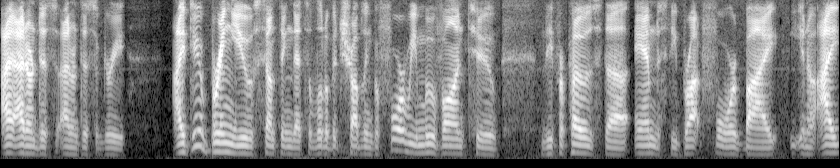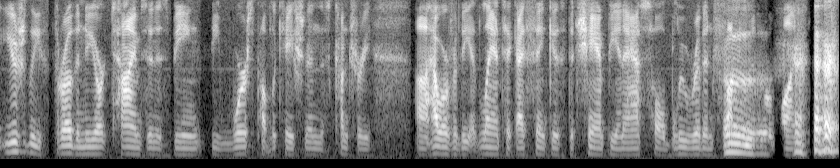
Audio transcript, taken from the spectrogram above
I, I don't dis I don't disagree. I do bring you something that's a little bit troubling before we move on to the proposed uh, amnesty brought forward by you know I usually throw the New York Times in as being the worst publication in this country. Uh, however, the Atlantic I think is the champion asshole blue ribbon fuck Ooh. one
